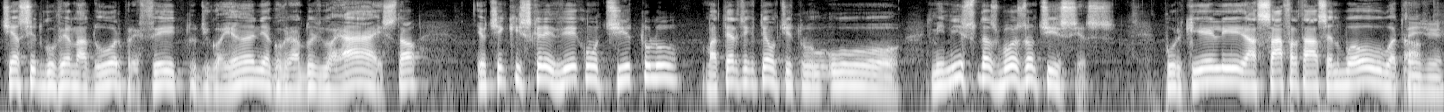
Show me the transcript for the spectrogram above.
tinha sido governador, prefeito de Goiânia, governador de Goiás tal. Eu tinha que escrever com o título, matéria tinha que ter um título, o ministro das boas notícias. Porque ele, a safra estava sendo boa tal. Entendi.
